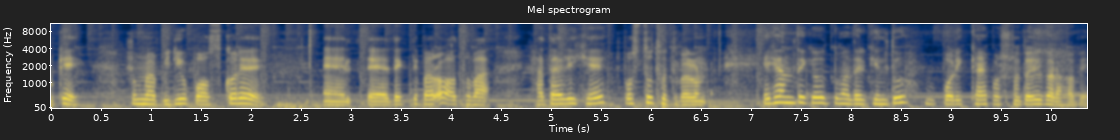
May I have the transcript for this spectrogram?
ওকে তোমরা ভিডিও পজ করে দেখতে পারো, অথবা খাতায় লিখে প্রস্তুত হতে পারো। এখান থেকেও তোমাদের কিন্তু পরীক্ষায় প্রশ্ন তৈরি করা হবে।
